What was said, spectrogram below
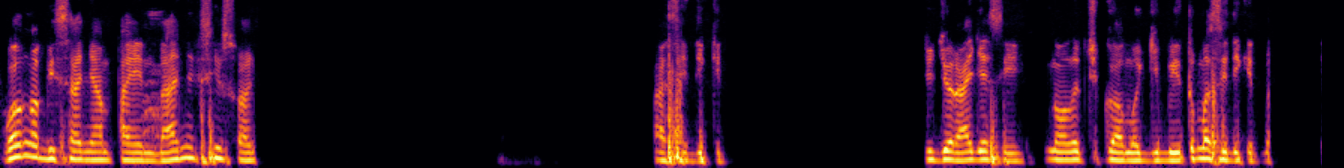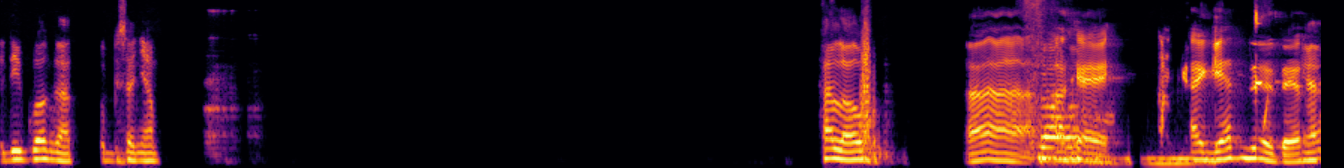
gua nggak bisa nyampain banyak sih soalnya masih dikit. Jujur aja sih, knowledge gua sama Ghibli itu masih dikit banget. Jadi gua nggak bisa nyampe. Halo. Ah, So- oke. I get it ya. Ya.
